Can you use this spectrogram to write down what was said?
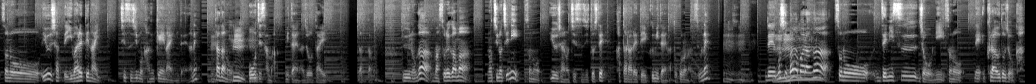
その勇者って言われてない、血筋も関係ないみたいなね。うん。ただのん。王子様みたいな状態だったというのが、まあそれがまあ、後々にその勇者の血筋として語られていくみたいなところなんですよね。うんうんで、もしうんバーバラが、その、ゼニス城に、その、ね、クラウド城か、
